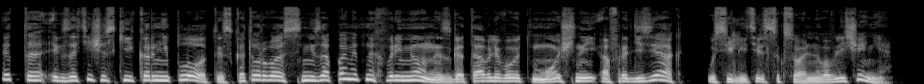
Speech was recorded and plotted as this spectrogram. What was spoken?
это экзотический корнеплод, из которого с незапамятных времен изготавливают мощный афродизиак, усилитель сексуального влечения —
